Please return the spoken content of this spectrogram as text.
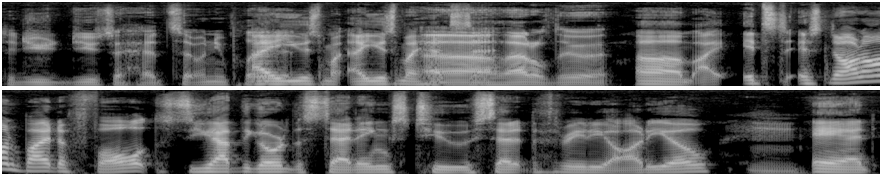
Did you use a headset when you played I it? use my I use my headset. that'll do it. um, I it's it's not on by default, so you have to go to the settings to set it to 3D audio, Mm, and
